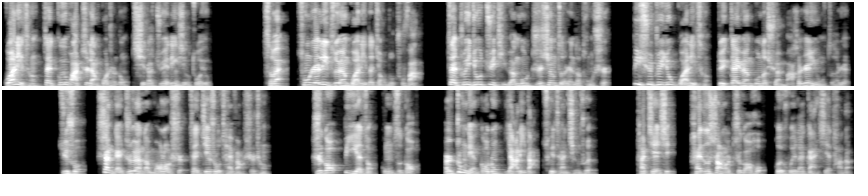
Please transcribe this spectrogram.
管理层在规划质量过程中起着决定性作用。此外，从人力资源管理的角度出发，在追究具体员工执行责任的同时，必须追究管理层对该员工的选拔和任用责任。据说善改志愿的毛老师在接受采访时称：“职高毕业早，工资高，而重点高中压力大，摧残青春。”他坚信孩子上了职高后会回来感谢他的。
